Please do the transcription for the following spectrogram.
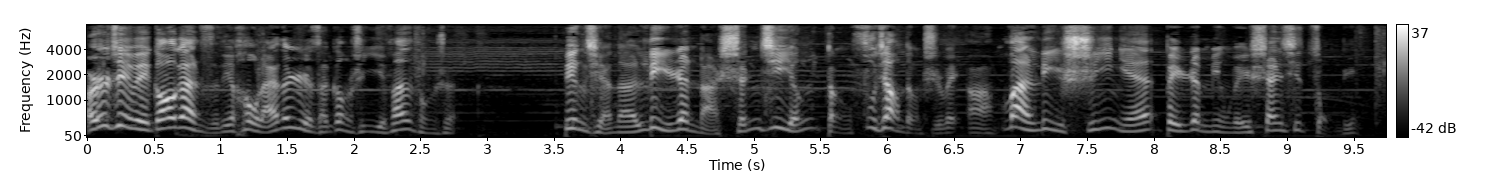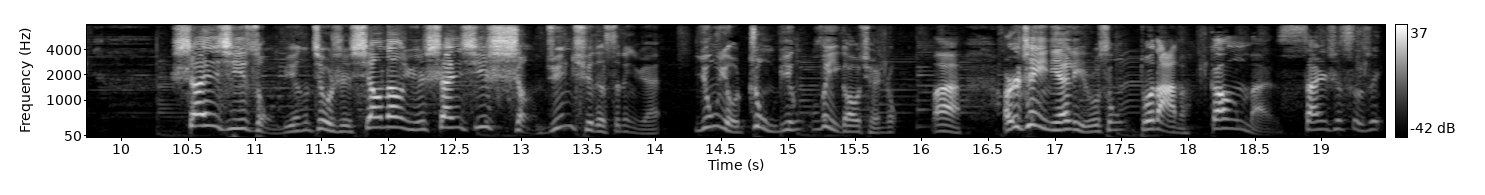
而这位高干子弟后来的日子更是一帆风顺，并且呢，历任呢神机营等副将等职位啊。万历十一年被任命为山西总兵，山西总兵就是相当于山西省军区的司令员，拥有重兵，位高权重啊。而这一年李如松多大呢？刚满三十四岁，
